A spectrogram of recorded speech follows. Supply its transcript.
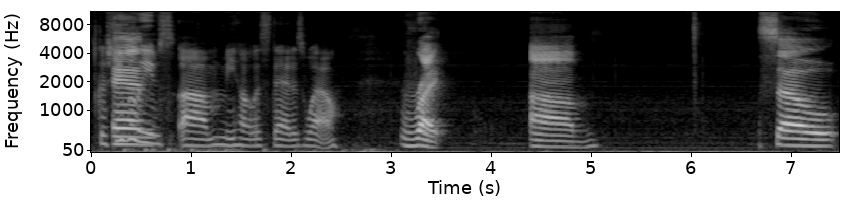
Because she And- believes um Miho is dead as well. Right. Um so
